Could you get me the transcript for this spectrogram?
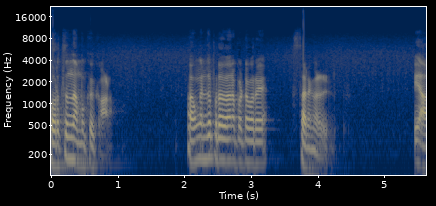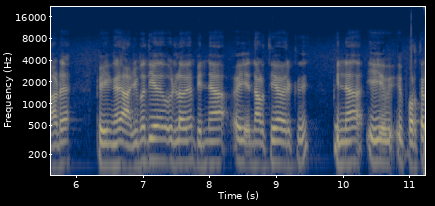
പുറത്തുനിന്ന് നമുക്ക് കാണാം. അങ്ങനത്തെ പ്രധാനപ്പെട്ട കുറേ സ്ഥലങ്ങളുണ്ട്. ഈ ആടെ ഇങ്ങനെ അഴിമതി ഉള്ളവൻ പിന്നെ നടത്തിയവർക്ക് പിന്നെ ഈ പുറത്ത്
